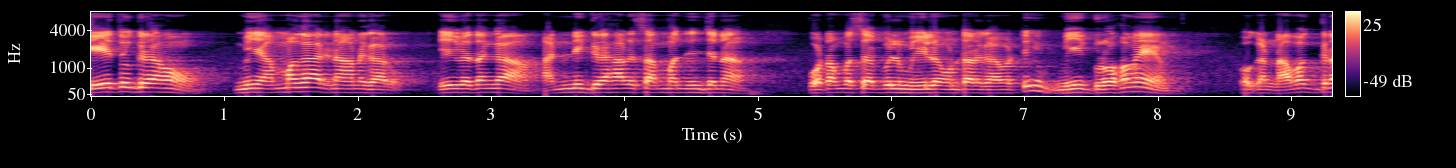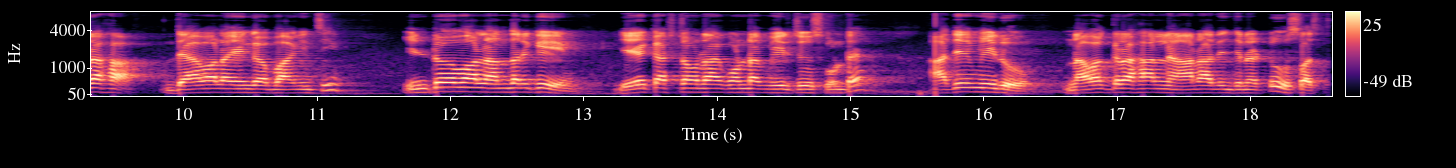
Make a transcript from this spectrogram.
కేతుగ్రహం మీ అమ్మగారి నాన్నగారు. ఈ విధంగా అన్ని గ్రహాలకు సంబంధించిన కుటుంబ సభ్యులు మీలో ఉంటారు కాబట్టి మీ గృహమే ఒక నవగ్రహ దేవాలయంగా భావించి ఇంట్లో వాళ్ళందరికీ ఏ కష్టం రాకుండా మీరు చూసుకుంటే అదే మీరు నవగ్రహాలని ఆరాధించినట్టు స్వస్తి.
